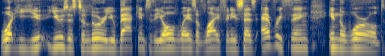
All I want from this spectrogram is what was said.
what he u- uses to lure you back into the old ways of life. And he says everything in the world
